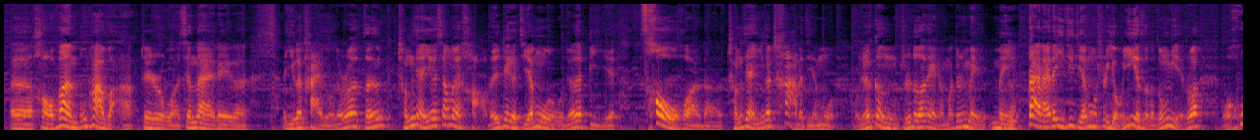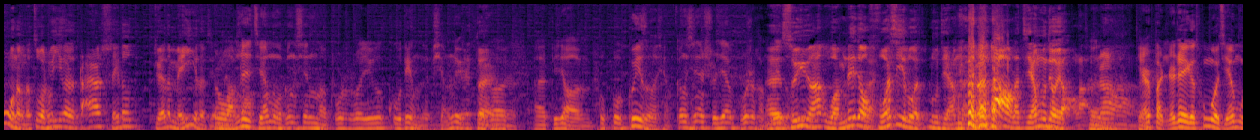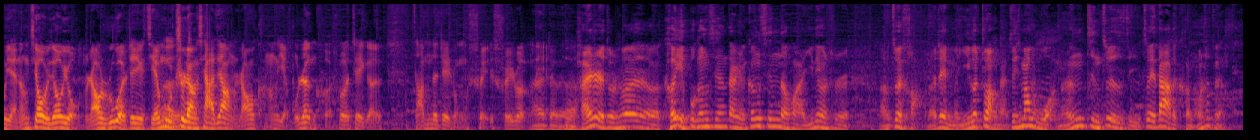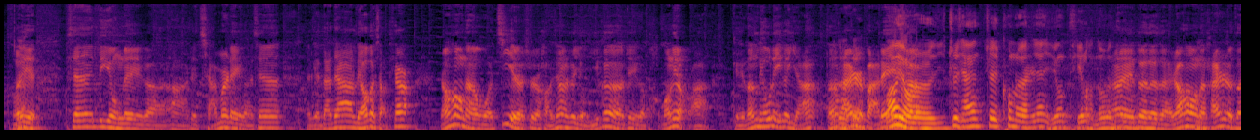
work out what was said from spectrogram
呃，好饭不怕晚，这是我现在这个一个态度，就是说，咱呈现一个相对好的这个节目，我觉得比凑合的呈现一个差的节目，我觉得更值得那什么，就是每每带来的一期节目是有意思的，总比说我糊弄的做出一个大家谁都觉得没意思节目。我们这节目更新嘛，不是说一个固定的频率，对说。呃，比较不不规则性，更新时间不是很规则。随缘，我们这叫佛系录录节目，缘到了节目就有了，知道吗？也是本着这个，通过节目也能交一交友。然后，如果这个节目质量下降了，然后可能也不认可，说这个咱们的这种水水准了。哎，对对对，还是就是说可以不更新，但是更新的话一定是呃最好的这么一个状态。最起码我们尽自己最大的可能是最好，所以先利用这个啊，这前面这个先。给大家聊个小天儿，然后呢，我记着是好像是有一个这个网友啊，给咱留了一个言，咱还是把这个网友之前这空这段时间已经提了很多问题，哎，对对对，然后呢，还是咱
